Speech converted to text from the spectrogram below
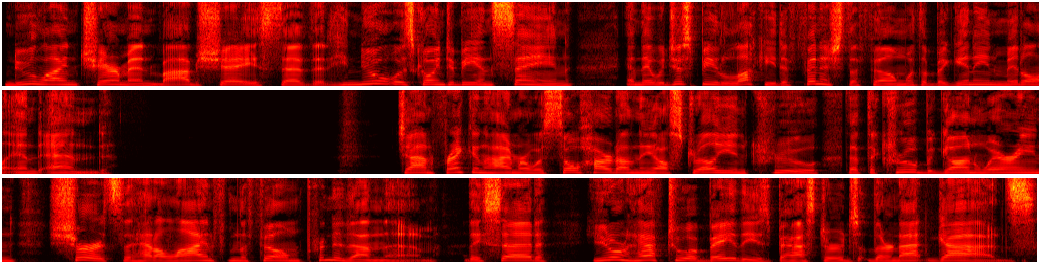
New Line chairman Bob Shaye said that he knew it was going to be insane and they would just be lucky to finish the film with a beginning, middle, and end. John Frankenheimer was so hard on the Australian crew that the crew began wearing shirts that had a line from the film printed on them. They said, You don't have to obey these bastards, they're not gods.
